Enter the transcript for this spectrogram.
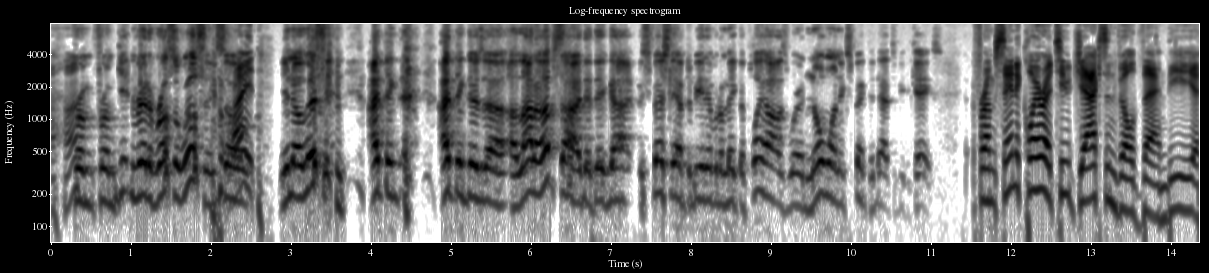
uh-huh. from from getting rid of Russell Wilson. So right. you know, listen, I think I think there's a, a lot of upside that they've got, especially after being able to make the playoffs, where no one expected that to be the case. From Santa Clara to Jacksonville, then the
